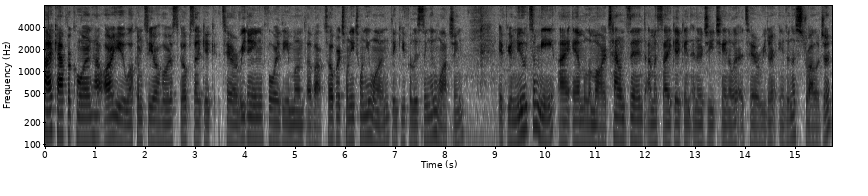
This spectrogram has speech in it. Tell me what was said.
Hi Capricorn, how are you? Welcome to your horoscope psychic tarot reading for the month of October 2021. Thank you for listening and watching. If you're new to me, I am Lamar Townsend. I'm a psychic and energy channeler, a tarot reader, and an astrologer.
